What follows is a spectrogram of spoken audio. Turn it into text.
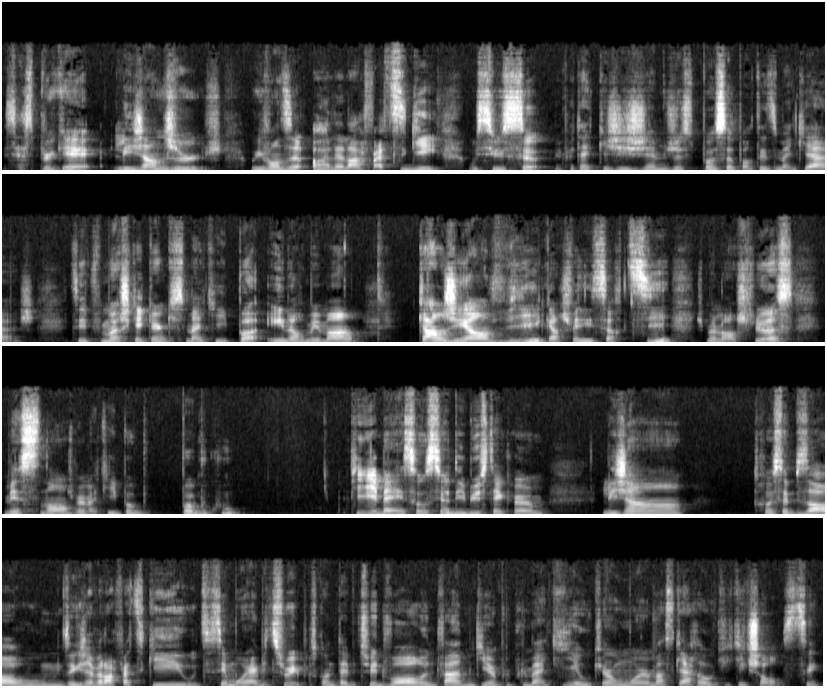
ça se peut que les gens te jugent. Ou ils vont dire, oh, elle a l'air fatiguée. Ou c'est ça. Mais peut-être que j'aime juste pas ça porter du maquillage. Tu sais, puis moi, je suis quelqu'un qui se maquille pas énormément quand j'ai envie, quand je fais des sorties, je me lâche lousse, mais sinon, je me maquille pas, pas beaucoup. Puis, ben, ça aussi, au début, c'était comme les gens trouvaient ça bizarre ou me disaient que j'avais l'air fatiguée ou, tu sais, c'est moins habitué parce qu'on est habitué de voir une femme qui est un peu plus maquillée ou qui a au moins un mascara ou qui a quelque chose, tu sais.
